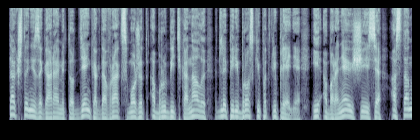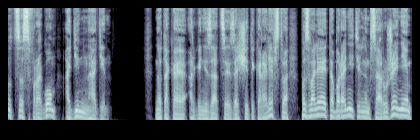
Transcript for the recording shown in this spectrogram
Так что не за горами тот день, когда враг сможет обрубить каналы для переброски подкрепления, и обороняющиеся останутся с врагом один на один. Но такая организация защиты королевства позволяет оборонительным сооружениям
